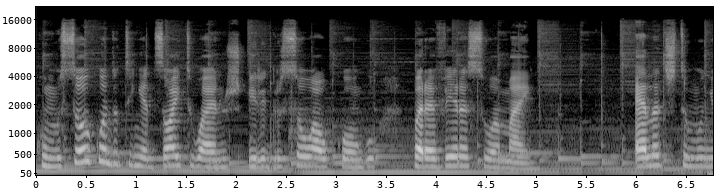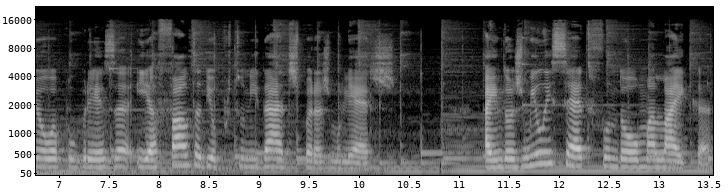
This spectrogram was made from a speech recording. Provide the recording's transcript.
Começou quando tinha 18 anos e regressou ao Congo para ver a sua mãe. Ela testemunhou a pobreza e a falta de oportunidades para as mulheres. Em 2007 fundou uma Laica,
